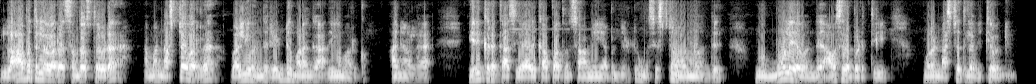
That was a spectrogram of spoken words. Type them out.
லாபத்தில் வர்ற சந்தோஷத்தை விட நம்ம நஷ்டம் வர்ற வலி வந்து ரெண்டு மடங்கு அதிகமாக இருக்கும். அதனால இருக்கிற காசையாவது காப்பாற்றும் சாமி அப்படின்னு சொல்லிட்டு உங்கள் சிஸ்டம் ஒன்று வந்து உங்கள் மூளையை வந்து அவசரப்படுத்தி உங்களை நஷ்டத்தில் விற்க வைக்கும்.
